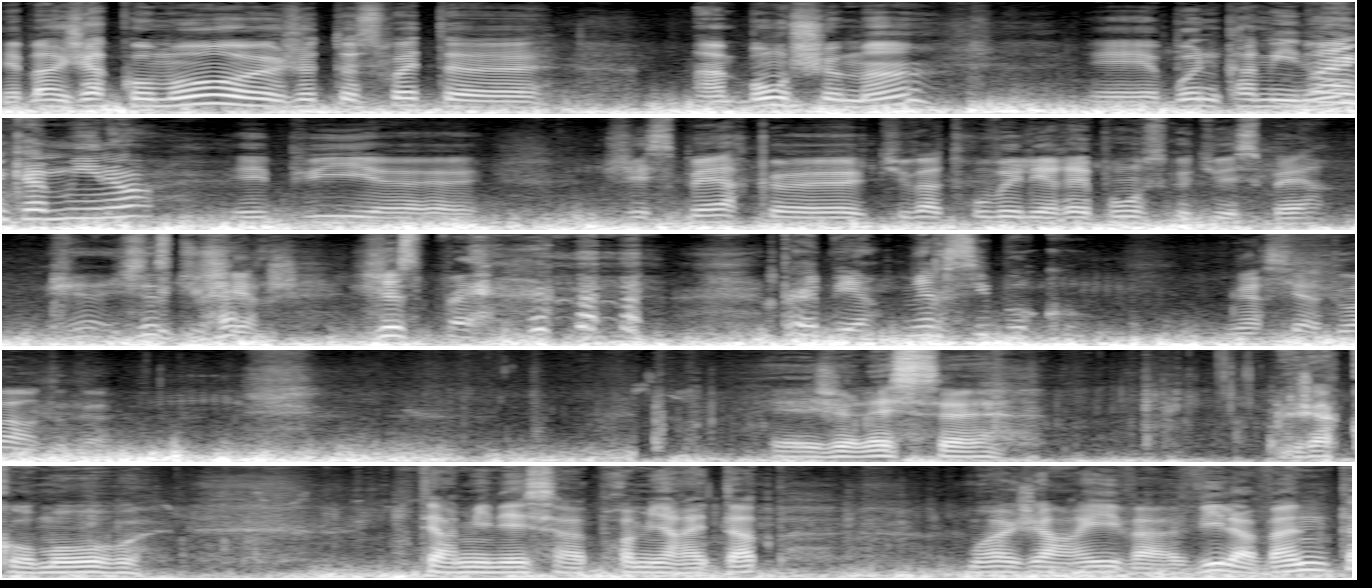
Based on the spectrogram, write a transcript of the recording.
Eh ben Giacomo, euh, je te souhaite euh, un bon chemin et bon camino. Buen camino. Et puis euh, j'espère que tu vas trouver les réponses que tu espères. Je- que tu j'espère- cherches. J'espère. Très bien, merci beaucoup. Merci à toi en tout cas. Et je laisse euh, Giacomo terminer sa première étape. Moi j'arrive à Villavante,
